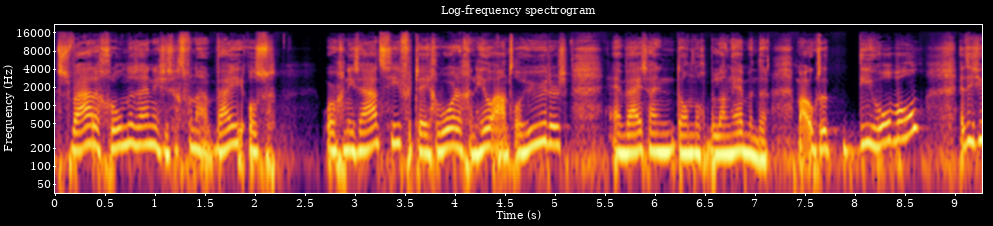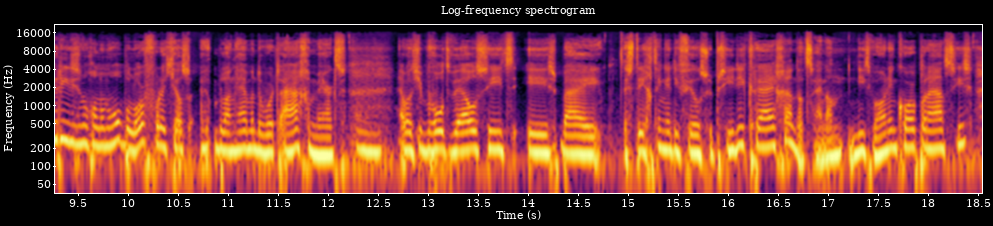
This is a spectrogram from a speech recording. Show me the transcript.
zware gronden zijn. Als je zegt van nou, wij als organisatie vertegenwoordigen een heel aantal huurders. En wij zijn dan nog belanghebbenden. Maar ook dat, die hobbel, het is juridisch nogal een hobbel hoor, voordat je als belanghebbende wordt aangemerkt. Mm. En wat je bijvoorbeeld wel ziet, is bij stichtingen die veel subsidie krijgen. Dat zijn dan niet woningcorporaties. Maar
